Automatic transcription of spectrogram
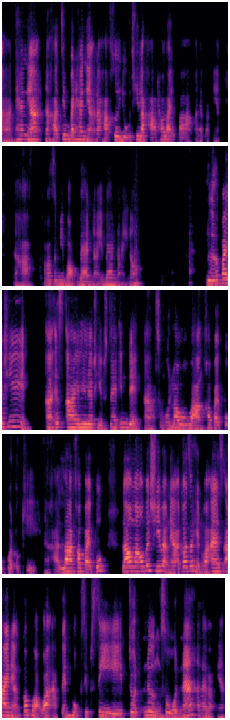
อ่าแท่งเนี้ยนะคะ จิ้มไปแท่งเนี้ยนะคะ คืออยู่ที่ราคาเท่าไหร่บ้างอะไรแบบเนี้ยนะคะเขาก็จะมีบอกแบรนด์ไหนแบรนด์ไหนเนาะหรือจะไปที่ RSI Relative Strength Index อ่าสมมติเราวางเข้าไปปุ๊บกดโอเคนะคะ ลากเข้าไปปุ๊บ เราเอาเมาส์ไปชี้แบบเนี้ยก็จะเห็นว่า RSI เนี่ยก็บอกว่าอะเป็น 64.10 นะ อะไรแบบเนี้ย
